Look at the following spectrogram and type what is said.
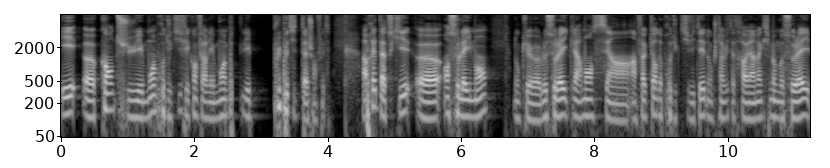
et euh, quand tu es moins productif et quand faire les, plus petites tâches en fait. Après, tu as tout ce qui est euh, ensoleillement. Donc le soleil, clairement, c'est un, un, facteur de productivité. Donc je t'invite à travailler un maximum au soleil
